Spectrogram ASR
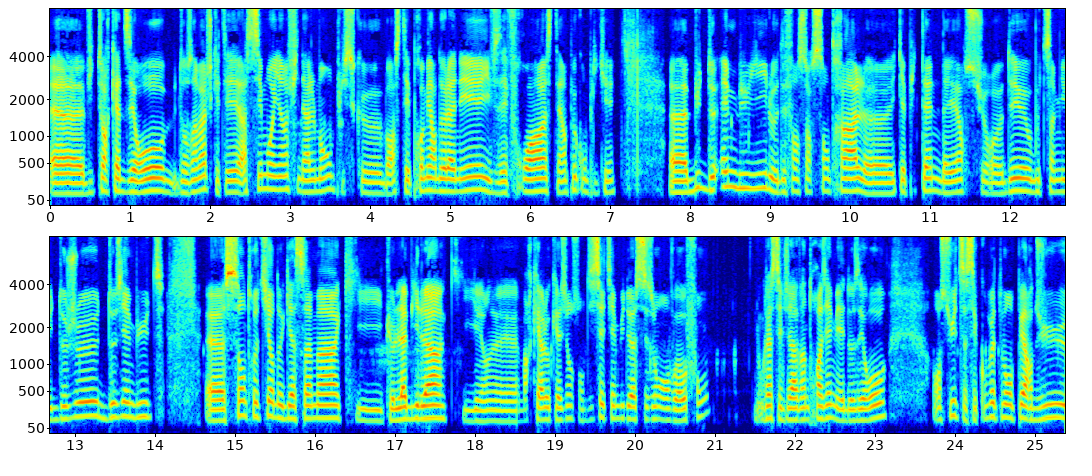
Euh, victoire 4-0 dans un match qui était assez moyen finalement puisque bon, c'était première de l'année, il faisait froid, c'était un peu compliqué. Euh, but de Mbui, le défenseur central euh, et capitaine d'ailleurs sur dès au bout de 5 minutes de jeu. Deuxième but, centre tir de Gassama qui, que Labila qui a marqué à l'occasion son 17e but de la saison envoie au fond. Donc là c'est déjà 23e et 2-0. Ensuite, ça s'est complètement perdu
